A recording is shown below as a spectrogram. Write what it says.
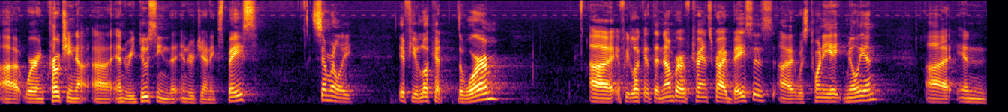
uh, we're encroaching and reducing the intergenic space. Similarly, if you look at the worm, if we look at the number of transcribed bases, it was 28 million in,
